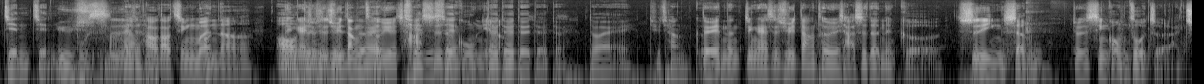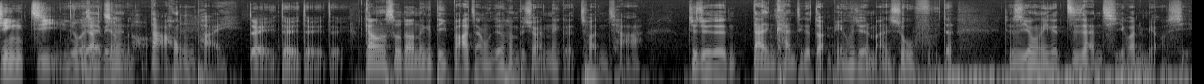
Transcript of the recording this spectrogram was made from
捡捡玉不石吗？还是啊，他有到金门呢、哦那应该就是去当对特约茶前室的姑娘对对对对对对，去唱歌。对，那应该是去当特约茶室的那个适应生，就是性工作者啦，军妓，如果要讲的话，成大红牌。对对对对，刚刚说到那个第八章，我就很不喜欢那个穿插，就觉得单看这个短片会觉得蛮舒服的，就是用了一个自然奇幻的描写，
